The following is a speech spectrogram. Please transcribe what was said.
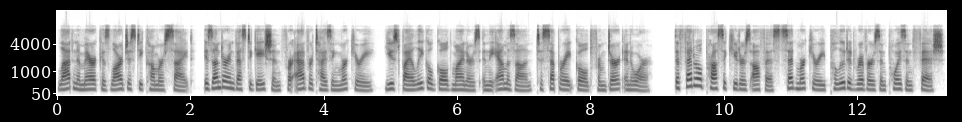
Latin America's largest e-commerce site, is under investigation for advertising mercury, used by illegal gold miners in the Amazon to separate gold from dirt and ore. The federal prosecutor's office said mercury polluted rivers and poisoned fish,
